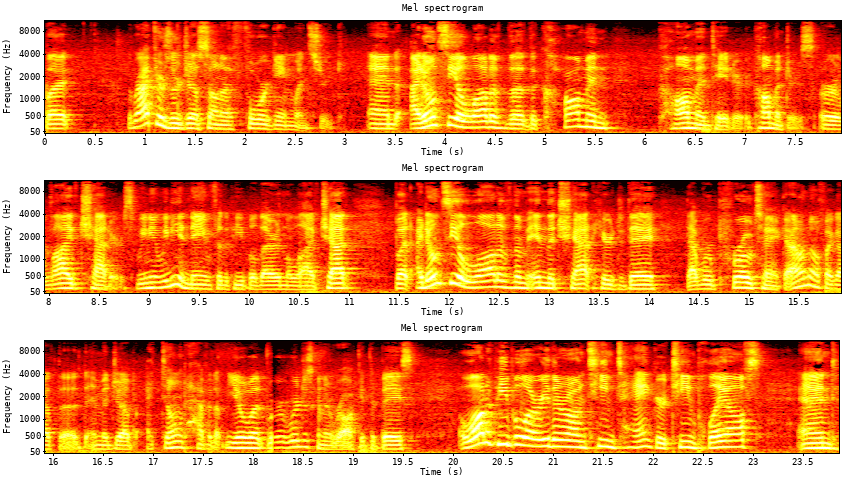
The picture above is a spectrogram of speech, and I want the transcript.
but the Raptors are just on a four game win streak, and I don't see a lot of the the common commentator commenters or live chatters. We need we need a name for the people that are in the live chat, but I don't see a lot of them in the chat here today that were pro tank. I don't know if I got the, the image up. I don't have it up. You know what? We're we're just gonna rock it to base. A lot of people are either on team tank or team playoffs and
